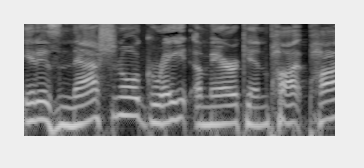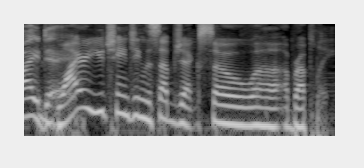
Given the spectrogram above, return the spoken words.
It is National Great American Pot Pie Day. Why are you changing the subject so uh, abruptly?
